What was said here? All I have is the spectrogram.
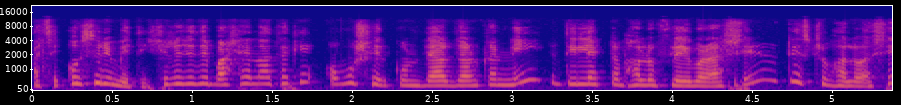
আচ্ছা কসুরি মেথি, সেটা যদি বাসায় না থাকে, অবশ্যই কোন দেওয়ার দরকার নেই। দিলে একটা ভালো ফ্লেভার আসে টেস্টও ভালো আসে।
